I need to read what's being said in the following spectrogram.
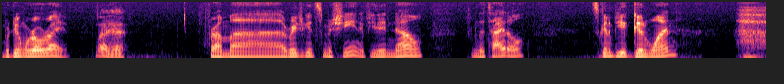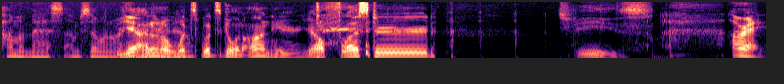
We're doing roll right Oh yeah. from uh, Rage Against the Machine. If you didn't know from the title, it's going to be a good one. I'm a mess. I'm so annoying. Yeah, I don't know what's what's going on here. You're all flustered. Jeez. All right,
